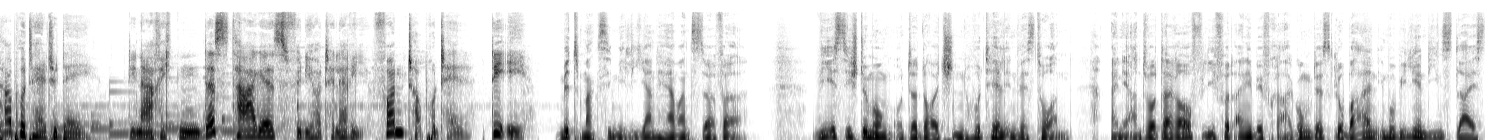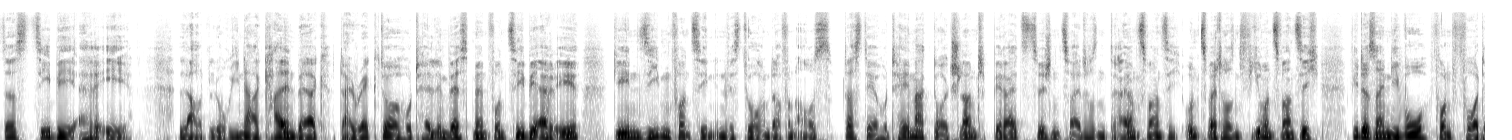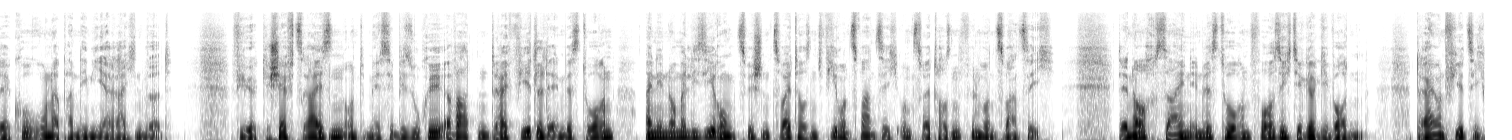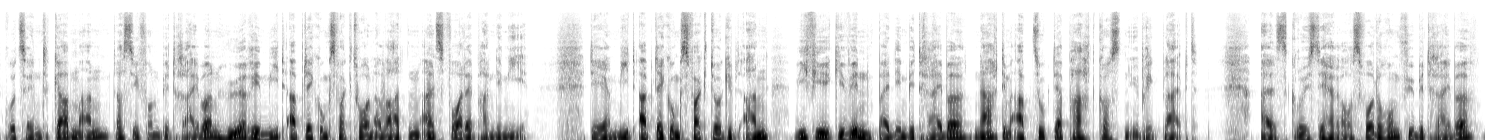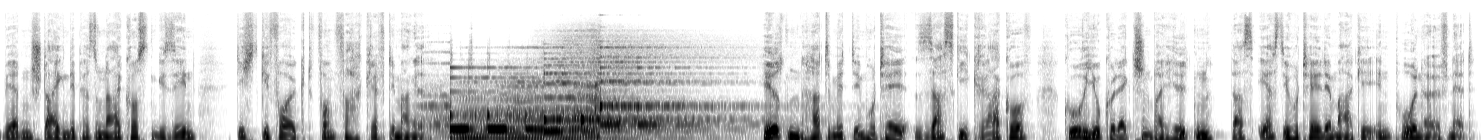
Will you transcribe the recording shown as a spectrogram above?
Top Hotel Today. Die Nachrichten des Tages für die Hotellerie von tophotel.de. Mit Maximilian Hermannsdörfer. Wie ist die Stimmung unter deutschen Hotelinvestoren? Eine Antwort darauf liefert eine Befragung des globalen Immobiliendienstleisters CBRE. Laut Lorina Kallenberg, Director Hotel Investment von CBRE, gehen sieben von zehn Investoren davon aus, dass der Hotelmarkt Deutschland bereits zwischen 2023 und 2024 wieder sein Niveau von vor der Corona-Pandemie erreichen wird. Für Geschäftsreisen und Messebesuche erwarten drei Viertel der Investoren eine Normalisierung zwischen 2024 und 2025. Dennoch seien Investoren vorsichtiger geworden. 43 Prozent gaben an, dass sie von Betreibern höhere Mietabdeckungsfaktoren erwarten als vor der Pandemie. Der Mietabdeckungsfaktor gibt an, wie viel Gewinn bei dem Betreiber nach dem Abzug der Pachtkosten übrig bleibt. Als größte Herausforderung für Betreiber werden steigende Personalkosten gesehen, dicht gefolgt vom Fachkräftemangel. Hilton hat mit dem Hotel Saski Krakow Curio Collection bei Hilton das erste Hotel der Marke in Polen eröffnet.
